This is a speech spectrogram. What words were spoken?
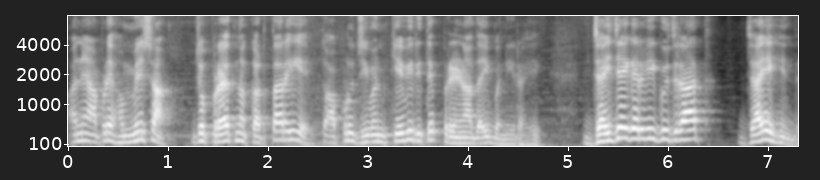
અને આપણે હંમેશા જો પ્રયત્ન કરતા રહીએ તો આપણું જીવન કેવી રીતે પ્રેરણાદાયી બની રહે. જય જય ગરવી ગુજરાત, જય હિન્દ.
